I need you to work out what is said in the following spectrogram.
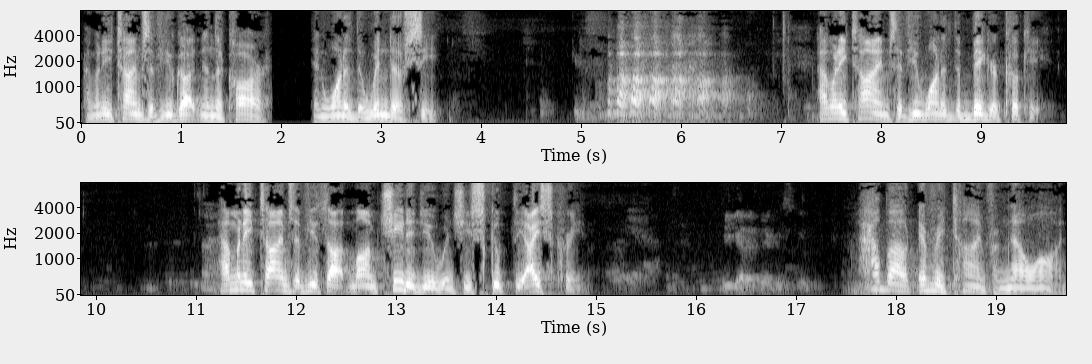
how many times have you gotten in the car and wanted the window seat? How many times have you wanted the bigger cookie? How many times have you thought mom cheated you when she scooped the ice cream? How about every time from now on,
